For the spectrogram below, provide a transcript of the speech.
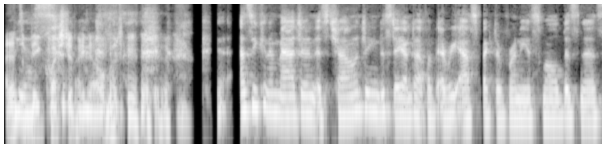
That's yes. a big question, I know. But as you can imagine, it's challenging to stay on top of every aspect of running a small business.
